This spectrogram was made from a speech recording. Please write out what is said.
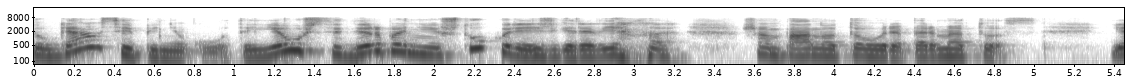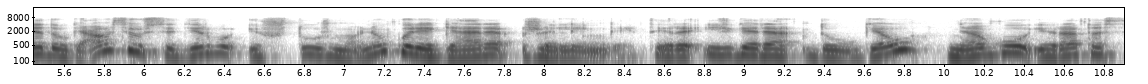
daugiausiai pinigų, tai jie užsidirba ne iš tų, kurie išgeria vieną šampano taurę per metus. Jie daugiausiai užsidirba iš tų žmonių, kurie geria žalingai. Tai yra išgeria daugiau, negu yra tas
